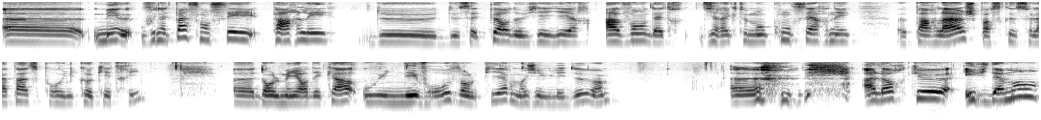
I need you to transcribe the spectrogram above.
Mais vous n'êtes pas censé parler de, cette peur de vieillir avant d'être directement concerné euh, par l'âge, parce que cela passe pour une coquetterie, euh, dans le meilleur des cas, ou une névrose dans le pire. Moi, j'ai eu les deux. Hein. Euh, alors que, évidemment,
